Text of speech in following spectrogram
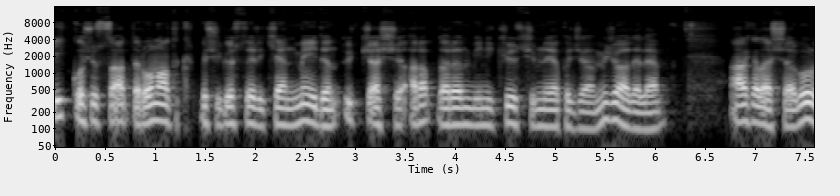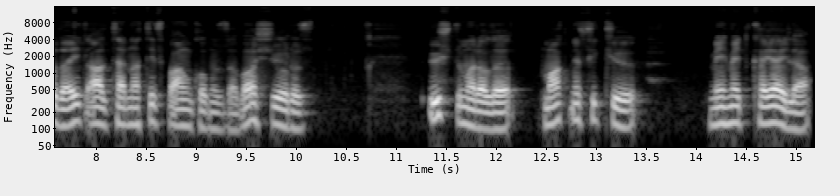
İlk koşu saatler 16.45'i gösterirken Maiden 3 yaşlı Arapların 1200 şimdi yapacağı mücadele. Arkadaşlar burada ilk alternatif bankomuzda başlıyoruz. 3 numaralı Magnifique Mehmet Kaya ile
